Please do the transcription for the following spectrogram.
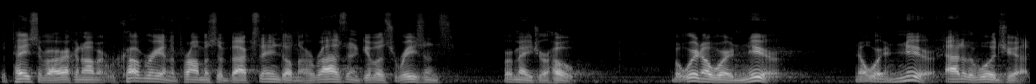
The pace of our economic recovery and the promise of vaccines on the horizon give us reasons for major hope. But we're nowhere near, nowhere near out of the woods yet.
